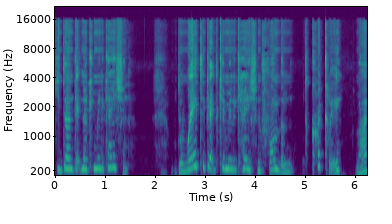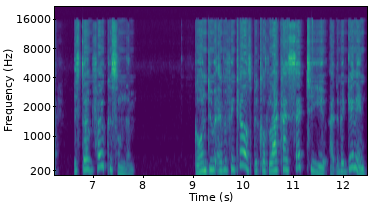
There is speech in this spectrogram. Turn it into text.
you don't get no communication. The way to get communication from them quickly, right, is don't focus on them Go and do everything else because like I said to you at the beginning,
